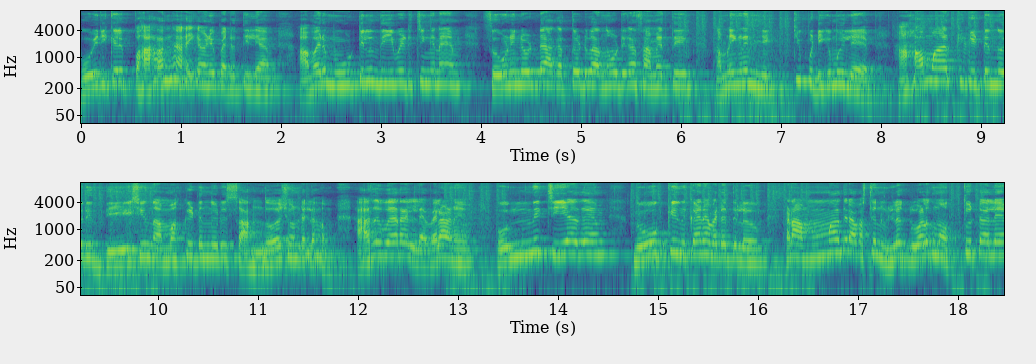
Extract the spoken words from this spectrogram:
ഒരിക്കലും പറഞ്ഞറിയിക്കാൻ വേണ്ടി പറ്റത്തില്ല. അവർ മൂട്ടിലും തീ പിടിച്ച് ഇങ്ങനെ സോണിന്റെ തൊട്ട് അകത്തോട്ട് വന്നുകൊണ്ടിരിക്കുന്ന സമയത്ത് നമ്മളിങ്ങനെ ഞെക്കി പിടിക്കുമ്പോൾ ഇല്ലേ അഹമാർക്ക് കിട്ടുന്ന ഒരു ദേഷ്യം നമുക്ക് കിട്ടുന്ന ഒരു സന്തോഷം ഉണ്ടല്ലോ അത് വേറെ ലെവലാണ് ഒന്നും ചെയ്യാതെ നോക്കി നിൽക്കാനേ പറ്റത്തുള്ളൂ. കാരണം അമ്മാതിരി അവസ്ഥ ഉള്ള ഗ്ലോളൊക്കെ മൊത്തം ഇട്ടാലേ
